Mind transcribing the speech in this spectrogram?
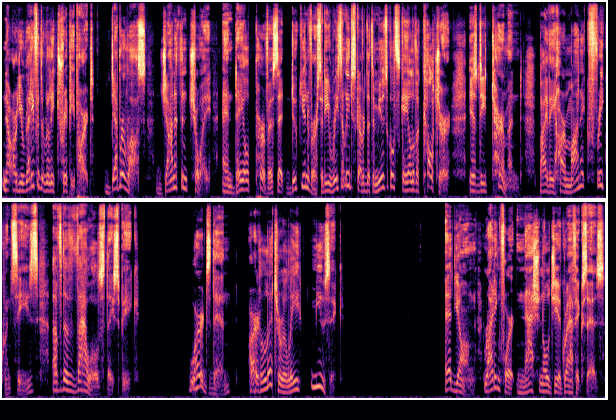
Now, are you ready for the really trippy part? Deborah Ross, Jonathan Choi, and Dale Purves at Duke University recently discovered that the musical scale of a culture is determined by the harmonic frequencies of the vowels they speak. Words, then, are literally music. Ed Young, writing for National Geographic, says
